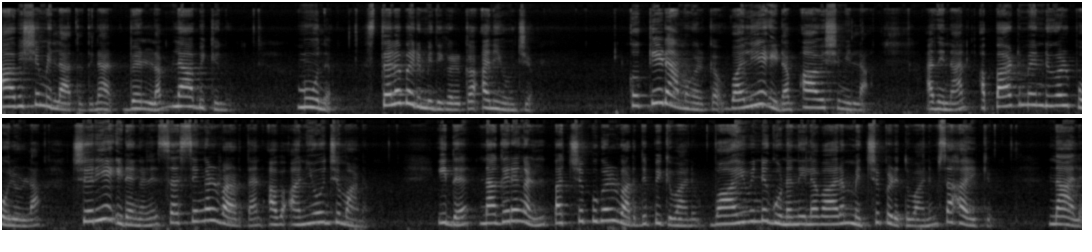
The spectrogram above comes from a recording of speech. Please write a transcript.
ആവശ്യമില്ലാത്തതിനാൽ വെള്ളം ലാഭിക്കുന്നു. മൂന്ന് സ്ഥലപരിമിതികൾക്ക് അനുയോജ്യം. കൊക്കി ഡാമുകൾക്ക് വലിയ ഇടം ആവശ്യമില്ല. അതിനാൽ അപ്പാർട്ട്മെന്റുകൾ പോലുള്ള ചെറിയ ഇടങ്ങളിൽ സസ്യങ്ങൾ വളർത്താൻ അവ അനുയോജ്യമാണ്. ഇത് നഗരങ്ങളിൽ പച്ചപ്പുകൾ വർദ്ധിപ്പിക്കുവാനും വായുവിന്റെ ഗുണനിലവാരം മെച്ചപ്പെടുത്തുവാനും സഹായിക്കും. നാല്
